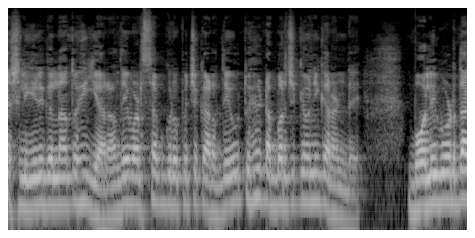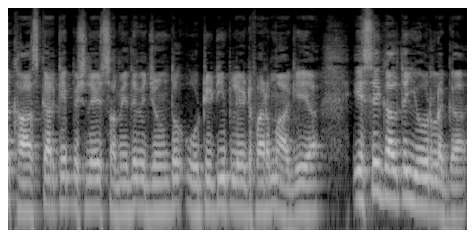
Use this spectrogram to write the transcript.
ਅਸ਼ਲੀਲ ਗੱਲਾਂ ਤੁਸੀਂ ਯਾਰਾਂ ਦੇ WhatsApp ਗਰੁੱਪ 'ਚ ਕਰਦੇ ਹੋ, ਤੁਸੀਂ ਟੱਬਰ 'ਚ ਕਿਉਂ ਨਹੀਂ ਕਰਨ ਦੇ? ਬਾਲੀਵੁੱਡ ਦਾ ਖਾਸ ਕਰਕੇ ਪਿਛਲੇ ਸਮੇਂ ਦੇ ਵਿੱਚ ਜਦੋਂ ਤੋਂ OTT ਪਲੇਟਫਾਰਮ ਆ ਗਏ ਆ, ਇਸੇ ਗੱਲ ਤੇ ਜ਼ੋਰ ਲੱਗਾ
